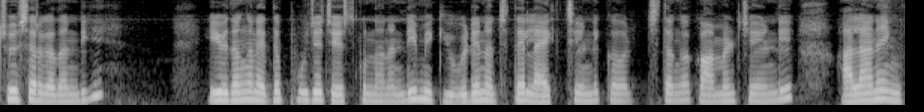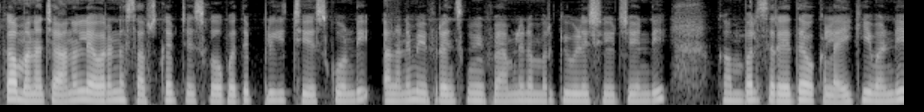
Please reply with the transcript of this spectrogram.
చూశారు కదండి? ఈ విధంగానైతే పూజ చేసుకున్నానండి. మీకు ఈ వీడియో నచ్చితే లైక్ చేయండి ఖచ్చితంగా కామెంట్ చేయండి. అలానే ఇంకా మన ఛానల్ ఎవరైనా సబ్స్క్రైబ్ చేసుకోకపోతే ప్లీజ్ చేసుకోండి. అలానే మీ ఫ్రెండ్స్కి మీ ఫ్యామిలీ నెంబర్కి వీడియో షేర్ చేయండి. కంపల్సరీ అయితే ఒక లైక్ ఇవ్వండి.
